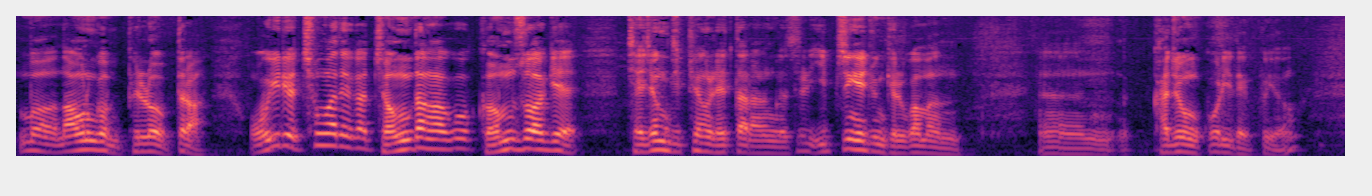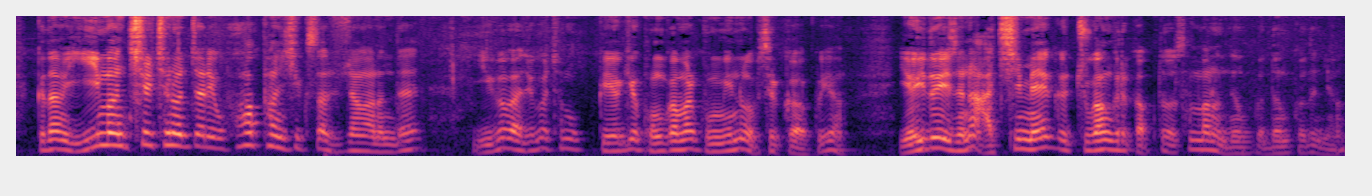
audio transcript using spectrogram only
뭐 나오는 건 별로 없더라. 오히려 청와대가 정당하고 검소하게 재정 집행을 했다라는 것을 입증해 준 결과만 어, 가져온 꼴이 됐고요. 그다음에 2만 7천 원짜리 화합한 식사 주장하는데 이거 가지고 참 여기에 공감할 국민은 없을 것 같고요. 여의도에서는 아침에 그 주간 그릇값도 3만 원 넘거든요.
